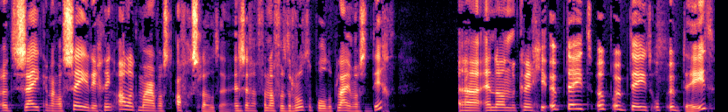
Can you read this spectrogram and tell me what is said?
het zijkanaal C richting Alkmaar was het afgesloten. En ze- vanaf het Rotterpolderplein was het dicht. En dan kreeg je update op update op update.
